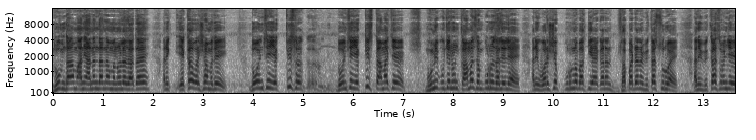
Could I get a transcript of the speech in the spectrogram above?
धूमधाम आणि आनंदानं मनवला जात आहे. आणि एका वर्षामध्ये दोनशे एकतीस दोनशे एकतीस कामाचे भूमिपूजन होऊन कामं संपूर्ण झालेले आहे आणि वर्ष पूर्ण बाकी आहे कारण झपाट्यानं विकास सुरू आहे. आणि विकास म्हणजे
